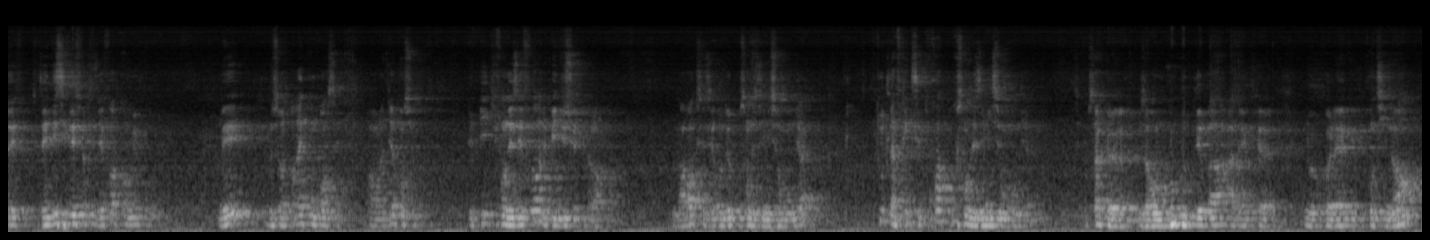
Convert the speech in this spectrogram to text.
avez, décidé de faire ces efforts, tant mieux pour vous. Mais vous ne serez pas récompensés. On leur dit, attention, les pays qui font des efforts, les pays du Sud, alors le Maroc c'est 0,2% des émissions mondiales, toute l'Afrique c'est 3% des émissions mondiales. C'est pour ça que nous avons beaucoup de débats avec euh, nos collègues du continent.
